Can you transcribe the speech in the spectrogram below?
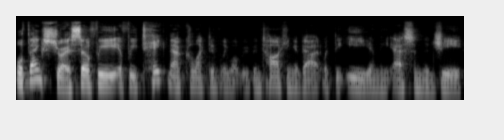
Well, thanks, Joy. So if we if we take now collectively what we've been talking about with the E and the S and the G,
